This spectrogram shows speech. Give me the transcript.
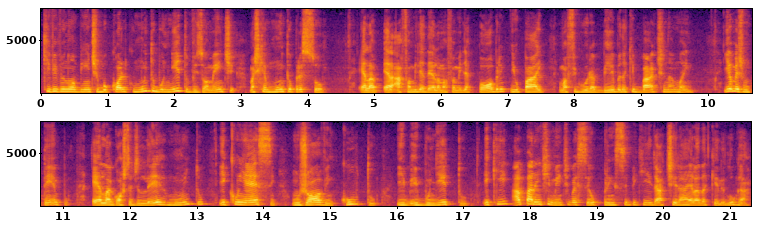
que vive num ambiente bucólico muito bonito visualmente, mas que é muito opressor ela, a família dela é uma família pobre e o pai é uma figura bêbada que bate na mãe. E ao mesmo tempo, ela gosta de ler muito e conhece um jovem culto e, e bonito e que aparentemente vai ser o príncipe que irá tirar ela daquele lugar.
